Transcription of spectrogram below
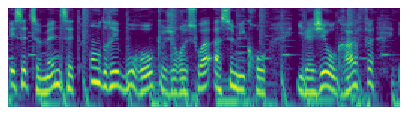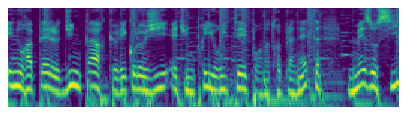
Et cette semaine, c'est André Bourreau que je reçois à ce micro. Il est géographe et nous rappelle d'une part que l'écologie est une priorité pour notre planète, mais aussi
